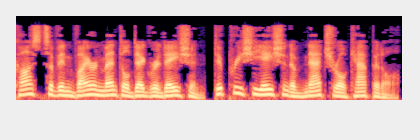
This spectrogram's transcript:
costs of environmental degradation, depreciation of natural capital.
